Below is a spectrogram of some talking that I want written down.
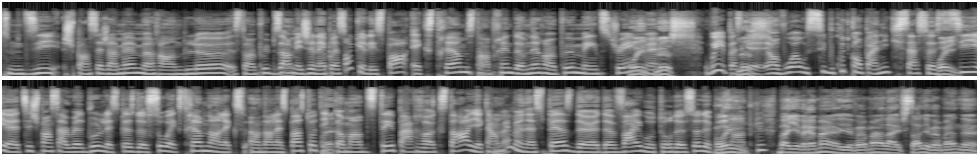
tu me dis, je pensais jamais me rendre là. C'est un peu bizarre, mais j'ai l'impression que les sports extrêmes, c'est en train de devenir un peu mainstream. Oui, plus. Oui, parce qu'on voit aussi beaucoup de compagnies qui s'associent. Euh, tu sais, je pense à Red Bull, l'espèce de saut extrême dans l'espace. Toi, tu es commandité par Rockstar. Il y a quand même une espèce de, de vibe autour de ça de plus en plus? Ben, il y a vraiment, il y a vraiment un lifestyle, il y a vraiment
